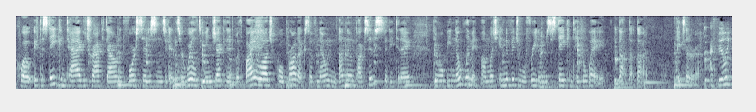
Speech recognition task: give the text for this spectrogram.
quote if the state can tag track down and force citizens against their will to be injected with biological products of known and unknown toxicity today there will be no limit on which individual freedoms the state can take away dot dot dot etc I feel like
